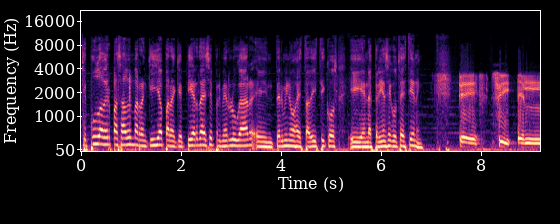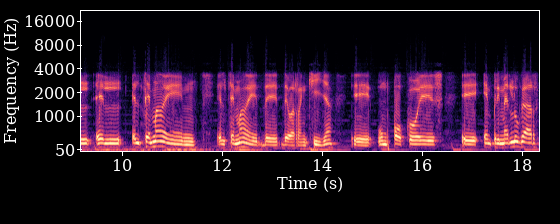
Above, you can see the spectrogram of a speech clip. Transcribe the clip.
¿qué pudo haber pasado en Barranquilla para que pierda ese primer lugar en términos estadísticos y en la experiencia que ustedes tienen? Eh, sí, el, el, tema de el tema de, de, Barranquilla eh, un poco es eh, en primer lugar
